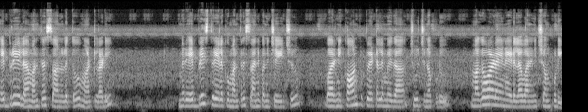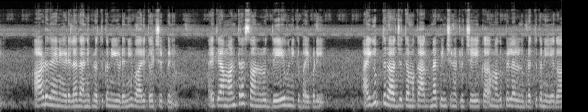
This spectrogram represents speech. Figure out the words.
హెబ్రియుల మంత్రస్థానులతో మాట్లాడి మీరు హెబ్రీ స్త్రీలకు మంత్రస్థాని పని చేయొచ్చు వారిని కాన్పు పీటల మీద చూచినప్పుడు మగవాడైన ఎడల వారిని చంపుడి ఆడుదైన ఎడల దాన్ని బ్రతుకనీయుడని వారితో చెప్పెను. అయితే ఆ మంత్రస్థానులు దేవునికి భయపడి ఐగుప్తు రాజు తమకు ఆజ్ఞాపించినట్లు చేయక మగపిల్లలను బ్రతుకనీయగా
